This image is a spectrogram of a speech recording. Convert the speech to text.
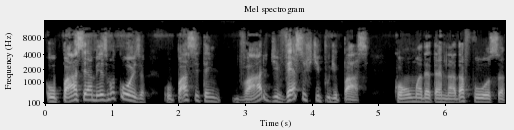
o passe é a mesma coisa. O passe tem vários, diversos tipos de passe, com uma determinada força,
